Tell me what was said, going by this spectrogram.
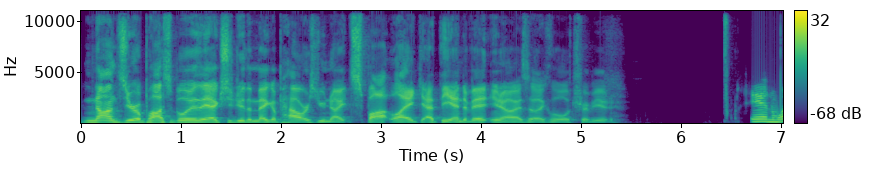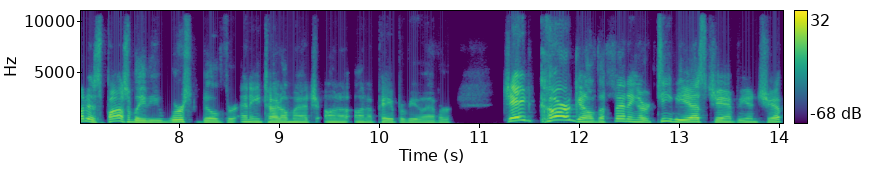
non-zero possibility they actually do the Mega Powers Unite spot like at the end of it, you know, as a like little tribute. In what is possibly the worst build for any title match on a on a pay per view ever, Jade Cargill defending her TBS championship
